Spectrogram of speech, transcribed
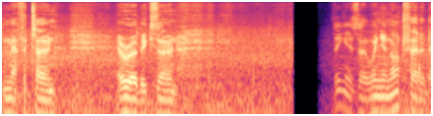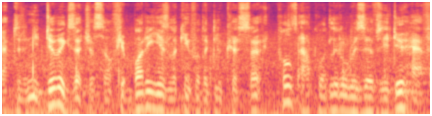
Maffetone aerobic zone. Thing is though, when you're not fat adapted and you do exert yourself, your body is looking for the glucose, so it pulls out what little reserves you do have,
